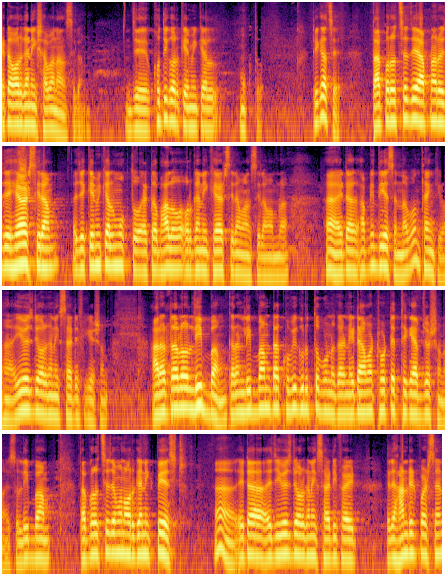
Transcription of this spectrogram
একটা অর্গানিক সাবান আনছিলাম, যে ক্ষতিকর কেমিক্যাল মুক্ত। ঠিক আছে? তারপর হচ্ছে যে আপনার ওই যে হেয়ার সিরাম ওই যে কেমিক্যাল মুক্ত একটা ভালো অর্গানিক হেয়ার সিরাম আনছিলাম আমরা। হ্যাঁ এটা আপনি দিয়েছেন না বোন? থ্যাংক ইউ হ্যাঁ ইউএসডি অর্গানিক সার্টিফিকেশন আর একটা হলো লিপ বাম কারণ লিপ বামটা খুবই গুরুত্বপূর্ণ, কারণ এটা আমার ঠোঁটের থেকে অ্যাবজর্শন হয়। সো লিপ বাম তারপর হচ্ছে যেমন অর্গানিক পেস্ট হ্যাঁ এটা এই যে ইউএসডি অর্গানিক সার্টিফাইড এটা hundred percent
